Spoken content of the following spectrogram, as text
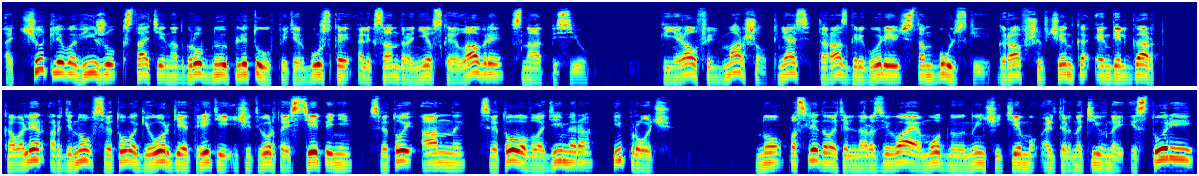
Отчетливо вижу, кстати, надгробную плиту в петербургской Александро-Невской лавре с надписью «Генерал-фельдмаршал князь Тарас Григорьевич Стамбульский, граф Шевченко Энгельгард, кавалер орденов Святого Георгия III и IV степени, Святой Анны, Святого Владимира и прочь но последовательно развивая модную нынче тему альтернативной истории,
